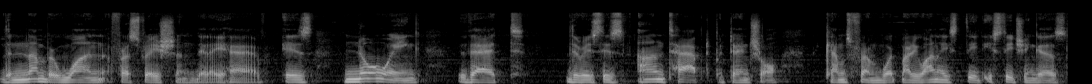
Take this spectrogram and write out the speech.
The number one frustration that I have is knowing that there is this untapped potential that comes from what marijuana is, is teaching us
